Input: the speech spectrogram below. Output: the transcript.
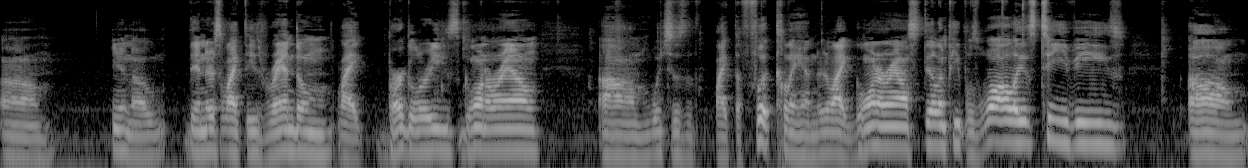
Um, you know, then there's like these random like burglaries going around, um, which is like the Foot Clan. They're like going around stealing people's wallets, TVs. Um,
